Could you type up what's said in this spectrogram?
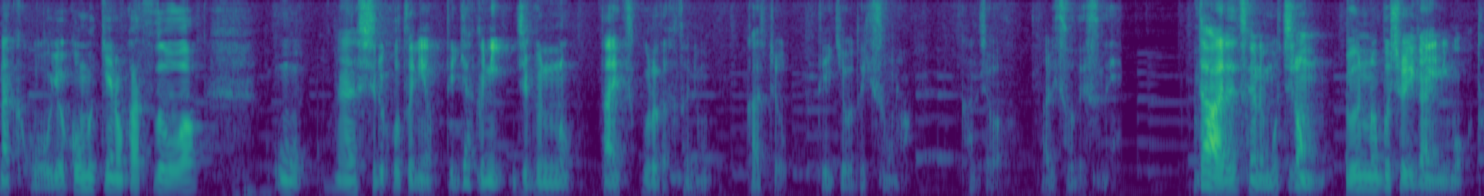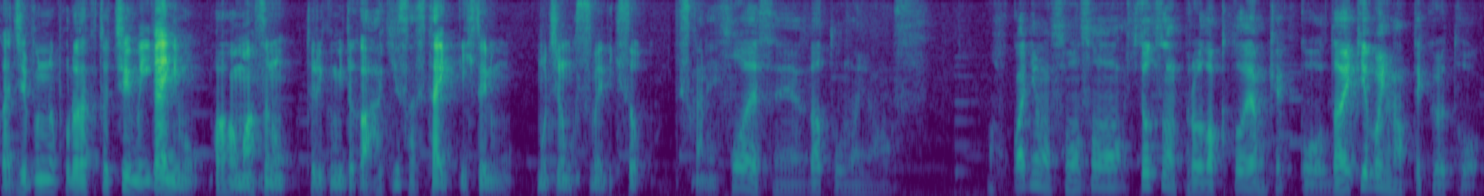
なんかこう横向けの活動はを知ることによって逆に自分の単一プロダクトにも価値を提供できそうな感じはありそうですね。だあれですかね、もちろん自分の部署以外にもとか自分のプロダクトチーム以外にもパフォーマンスの取り組みとか波及させたいっていう人にももちろんお勧めできそうですかね。そうですね、だと思います。他にもそもそも一つのプロダクトでも結構大規模になってくると、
